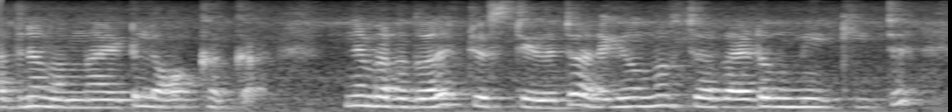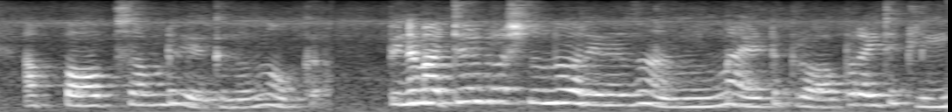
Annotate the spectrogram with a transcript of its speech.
അതിനെ നന്നായിട്ട് ലോക്കൊക്കെ ഞാൻ പറഞ്ഞതുപോലെ ട്വിസ്റ്റ് ചെയ്തിട്ട് അല്ലെങ്കിൽ ഒന്ന് ചെറുതായിട്ടൊന്ന് നീക്കിയിട്ട് ആ പോപ്പ് സൗണ്ട് കേൾക്കുന്നത് നോക്കുക. പിന്നെ മറ്റൊരു പ്രശ്നം എന്ന് പറയുന്നത് നന്നായിട്ട് പ്രോപ്പറായിട്ട് ക്ലീൻ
